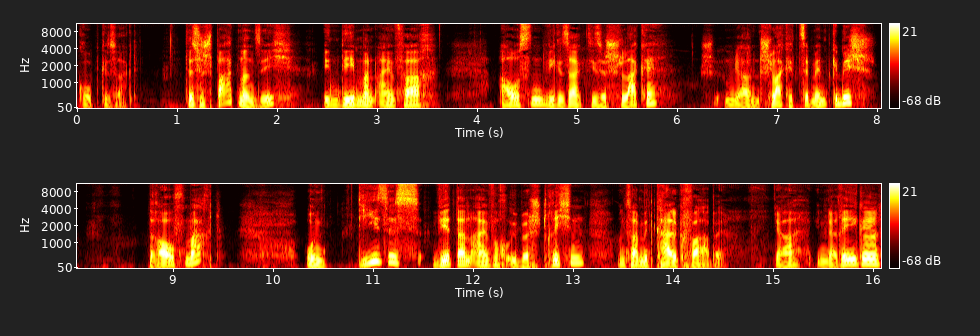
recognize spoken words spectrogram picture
grob gesagt. Das erspart man sich, indem man einfach außen, wie gesagt, diese Schlacke, ja, ein Schlacke-Zementgemisch drauf macht. Und dieses wird dann einfach überstrichen und zwar mit Kalkfarbe. Ja, in der Regel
